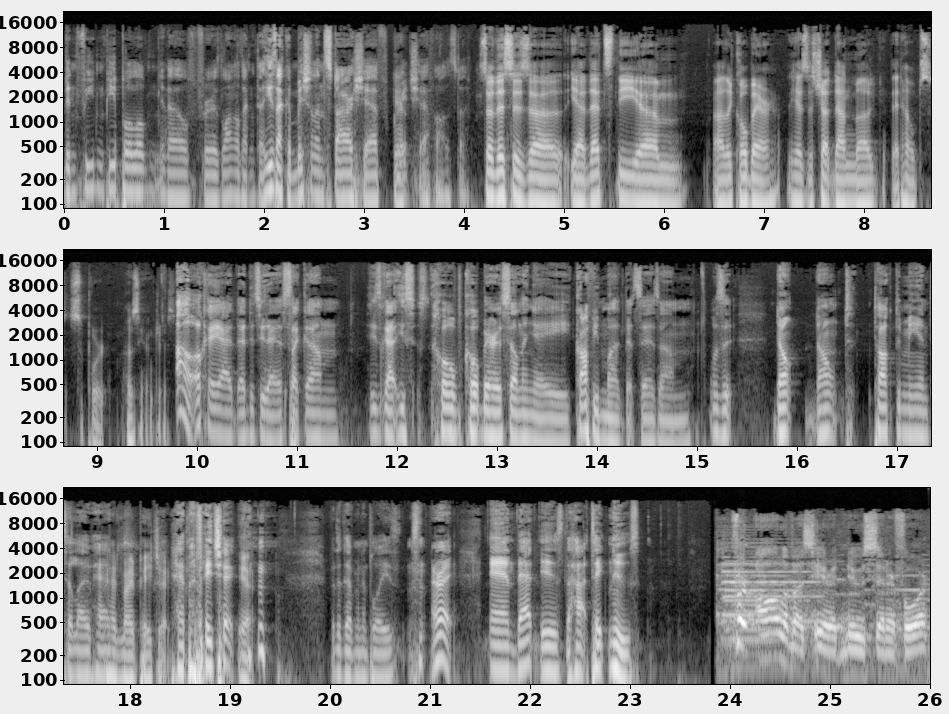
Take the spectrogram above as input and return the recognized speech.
been feeding people, you know, for as long as I can tell. He's like a Michelin star chef, great chef, all that stuff. So this is uh yeah, that's the um uh, the Colbert. He has a shutdown mug that helps support Jose Andres. Oh, okay, yeah, I, I did see that. It's like um he's got he's Col- Colbert is selling a coffee mug that says um was it don't don't talk to me until I've I had had my paycheck. had my paycheck. Yeah. for the government employees. all right, and that is the hot take news. For all of us here at News Center 4,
